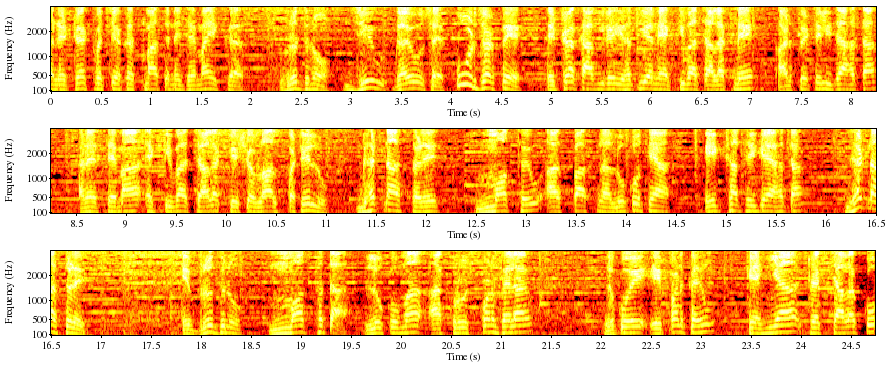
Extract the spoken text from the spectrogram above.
અને ટ્રક વચ્ચે અકસ્માત અને જેમાં એક વૃદ્ધનો જીવ ગયો છે. પૂર ઝડપે એ ટ્રક આવી રહી હતી અને એક્ટિવા ચાલકને અડફેટે લીધા હતા અને તેમાં એક્ટિવા ચાલક કેશવલાલ પટેલનું ઘટના સ્થળે મોત થયું. આસપાસના લોકો ત્યાં એકઠા થઈ ગયા હતા. ઘટના સ્થળે એ વૃદ્ધનું મોત થતા લોકોમાં આક્રોશ પણ ફેલાયો. લોકોએ એ પણ કહ્યું કે અહીંયા ટ્રક ચાલકો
